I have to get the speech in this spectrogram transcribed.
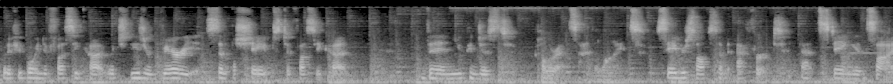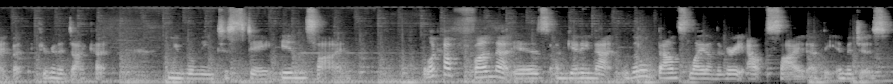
But if you're going to fussy cut, which these are very simple shapes to fussy cut, then you can just color outside the lines. Save yourself some effort at staying inside, but if you're going to die cut, you will need to stay inside. Look how fun that is. I'm getting that little bounce light on the very outside of the images.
